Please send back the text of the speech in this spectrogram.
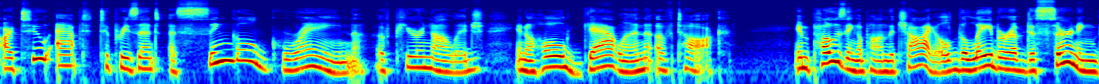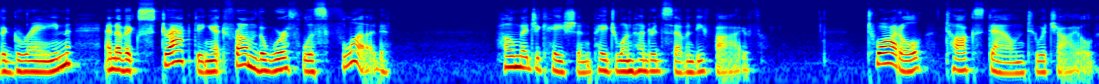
are too apt to present a single grain of pure knowledge in a whole gallon of talk, imposing upon the child the labor of discerning the grain and of extracting it from the worthless flood. Home Education, page 175. Twaddle talks down to a child.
